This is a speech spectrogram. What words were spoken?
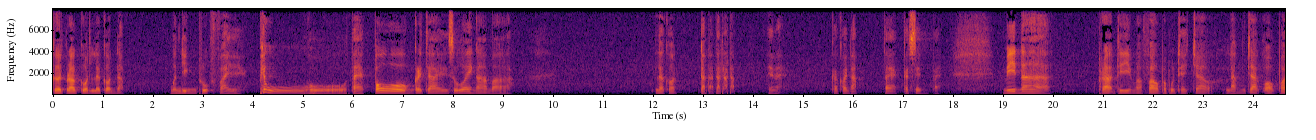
เกิดปรากฏแล้วก็ดับ เหมือนยิงพลุไฟเพี้ยวโห แตกโป้งกระจายสวยงามมากแล้วก็ดับดับดับดับเห็นไหมก็ค่อยดับแตกกระเซ็นไป มีหน้าพระที่มาเฝ้าพระพุทธเจ้า หลังจากออกพระ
